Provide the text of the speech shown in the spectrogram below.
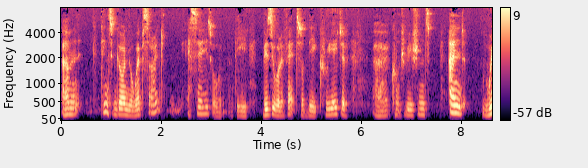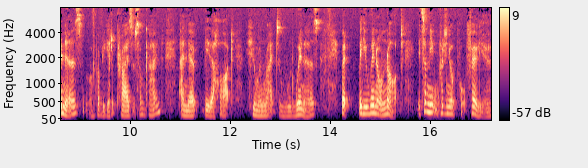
um, things can go on your website, essays or the visual effects of the creative uh, contributions. And winners will probably get a prize of some kind, and they'll be the Heart Human Rights Award winners. But whether you win or not, it's something you can put in your portfolio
